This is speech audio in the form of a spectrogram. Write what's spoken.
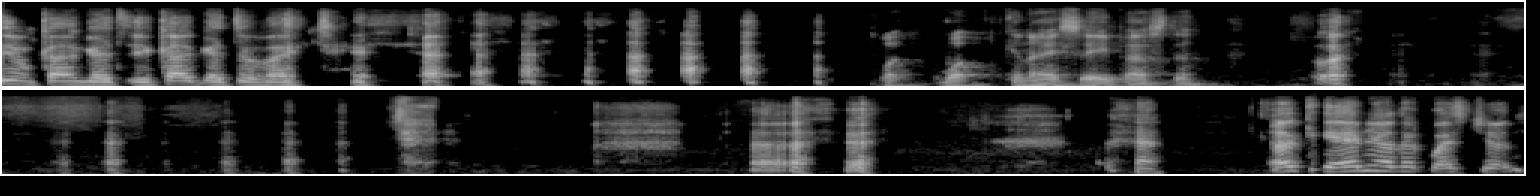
Tim can't get he can't get over it. what what can I say, Pastor? okay, any other questions?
